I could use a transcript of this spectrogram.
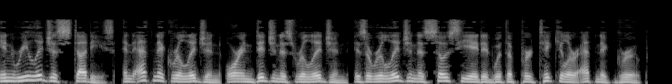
In religious studies, an ethnic religion or indigenous religion is a religion associated with a particular ethnic group.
